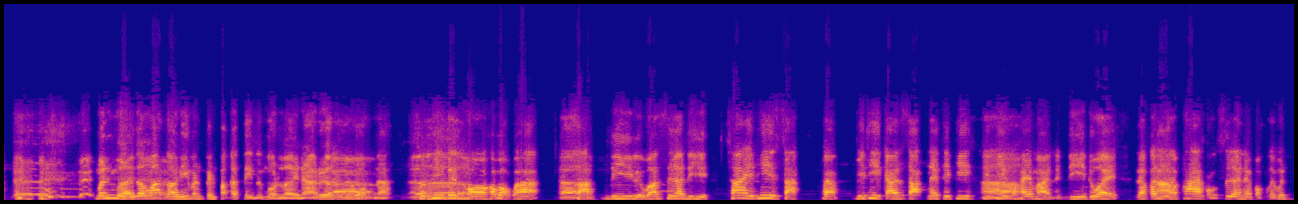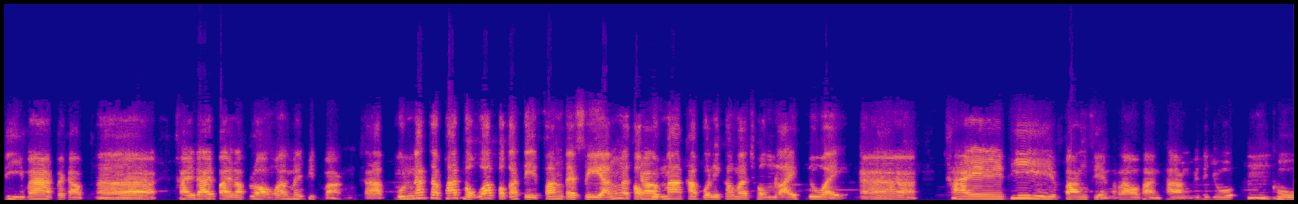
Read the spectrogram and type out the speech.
มันเหมือนกับว่าตอนนี้มันเป็นปกติไปหมดเลยนะ เรื่องของรถนะคุณพี่เป็นมอเขาบอกว่าเออซักดีหรือว่าเสื้อดี ใช่พี่ซัก แบบวิธีการซักเนี่ยที่พี่ที่พี่อ่าเขาให้มาเนี่ยดีด้วย แล้วก็ครับเนื้อผ้าของเสื้อเนี่ยบอกเลยว่าดีมากนะครับอ่า อ่าใครได้ไปรับรองว่าไม่ผิดหวัง ครับคุณนัทพัฒน์บอกว่าปกติฟังแต่เสียงขอบคุณมากครับ วันนี้เข้ามาชมไลฟ์ด้วยอ่า ใครที่ฟังเสียงเราผ่านทางวิทยุอืม ครู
